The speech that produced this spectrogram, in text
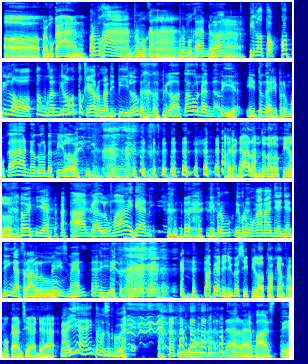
Oh, permukaan. Permukaan, permukaan. Permukaan doang. Ah. Pilotok, kok pilotok bukan pilotok ya orang nggak dipilo. Kok pilotok udah nggak? iya. Itu nggak di permukaan dong kalau udah pilot. Agak dalam tuh kalau pilo. Oh iya. Agak lumayan. Di, per- di permukaan aja jadi nggak terlalu base man. Iya. Tapi ada juga sih pilotok yang permukaan sih ada. Nah iya itu maksud gue. Iya ada lah pasti.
